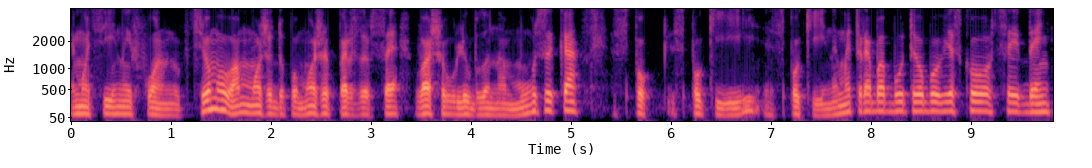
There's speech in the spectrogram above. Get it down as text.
емоційний фон. В цьому вам може допоможе перш за все ваша улюблена музика. Спок, спокій, спокійними треба бути обов'язково в цей день,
